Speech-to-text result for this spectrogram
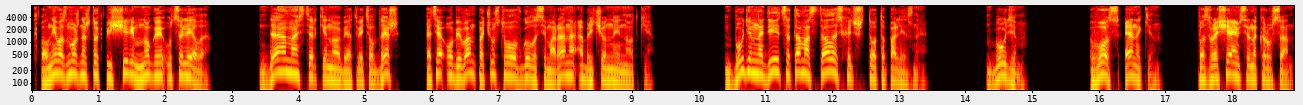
вполне возможно, что в пещере многое уцелело. «Да, мастер Кеноби», — ответил Дэш, хотя Оби-Ван почувствовал в голосе Марана обреченные нотки. «Будем надеяться, там осталось хоть что-то полезное». «Будем». «Воз, Энакин, возвращаемся на Карусант.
